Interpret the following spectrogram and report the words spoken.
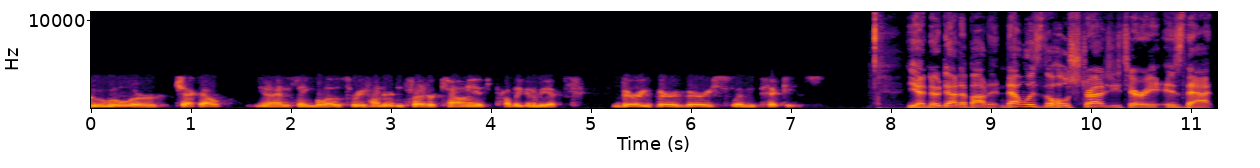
Google or check out, you know, anything below 300 in Frederick County, it's probably going to be a very, very, very slim pickings. Yeah, no doubt about it. And that was the whole strategy, Terry, is that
